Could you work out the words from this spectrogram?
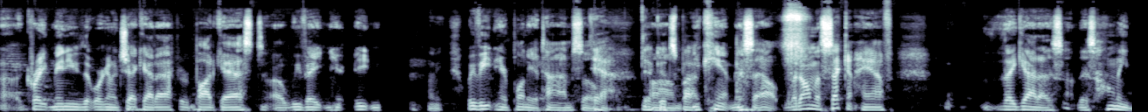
a great menu that we're going to check out after the podcast. Uh, we've eaten here, eaten. I mean, we've eaten here plenty of times, so Yeah, a good um, spot. You can't miss out. But on the second half, they got us this honey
